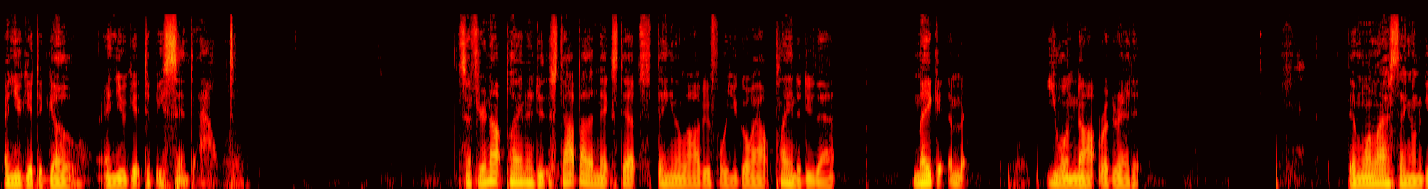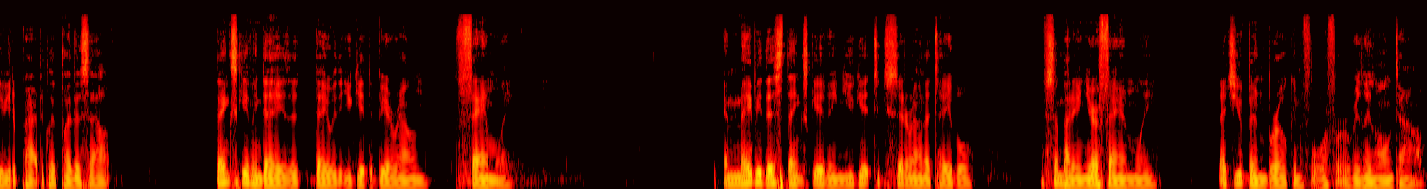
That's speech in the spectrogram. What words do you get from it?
And you get to go and you get to be sent out. So if you're not planning to do, stop by the next steps thing in the lobby before you go out. Plan to do that. Make it. You will not regret it. Then, one last thing I want to give you to practically play this out. Thanksgiving Day is a day that you get to be around family. And maybe this Thanksgiving, you get to sit around a table with somebody in your family that you've been broken for for a really long time.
